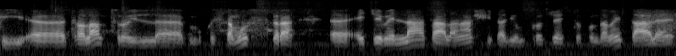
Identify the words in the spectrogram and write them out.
sì, eh, tra l'altro il, questa mostra eh, è gemellata alla nascita di un progetto fondamentale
